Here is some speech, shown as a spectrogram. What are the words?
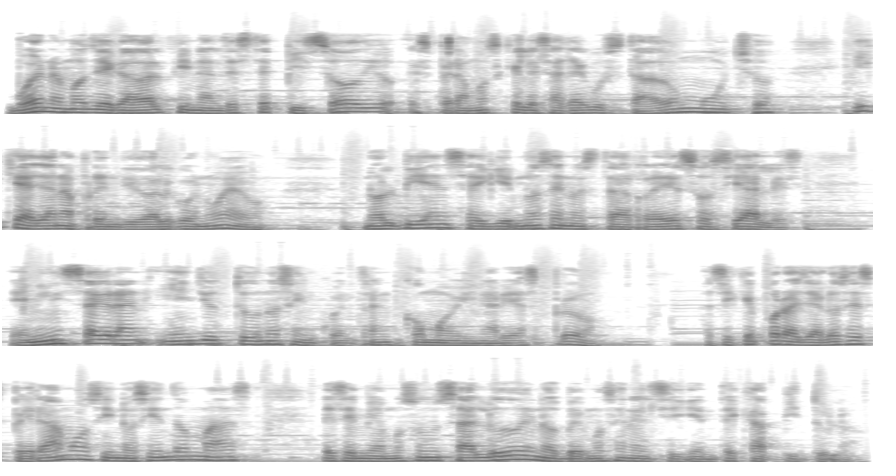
Bueno, hemos llegado al final de este episodio, esperamos que les haya gustado mucho y que hayan aprendido algo nuevo. No olviden seguirnos en nuestras redes sociales, en Instagram y en YouTube nos encuentran como Binarias Pro. Así que por allá los esperamos y no siendo más, les enviamos un saludo y nos vemos en el siguiente capítulo.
